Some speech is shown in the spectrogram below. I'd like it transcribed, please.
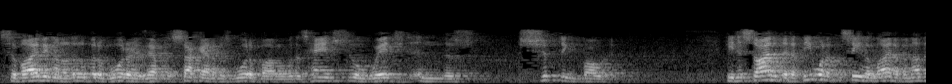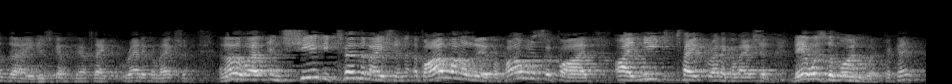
surviving on a little bit of water, he was able to suck out of his water bottle with his hand still wedged in this shifting boulder. He decided that if he wanted to see the light of another day, he was going to take radical action. In other words, in sheer determination, if I want to live, if I want to survive, I need to take radical action. There was the mind work, okay?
